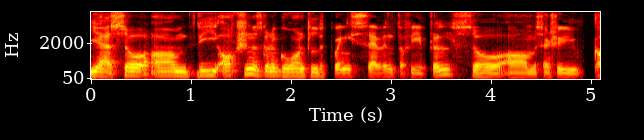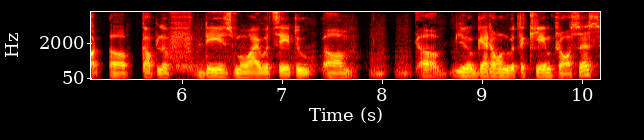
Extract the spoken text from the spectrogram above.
Yeah, so um, the auction is going to go on till the 27th of April. So um, essentially, you've got a couple of days more, I would say, to um, uh, you know get on with the claim process.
